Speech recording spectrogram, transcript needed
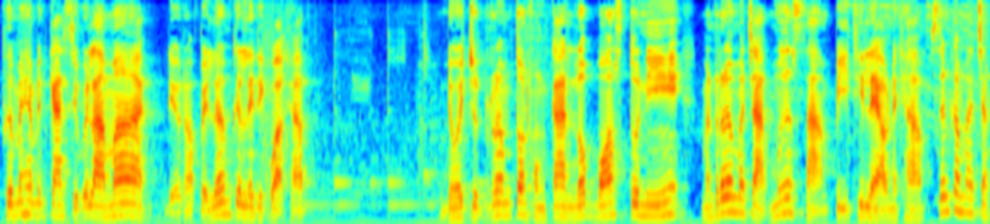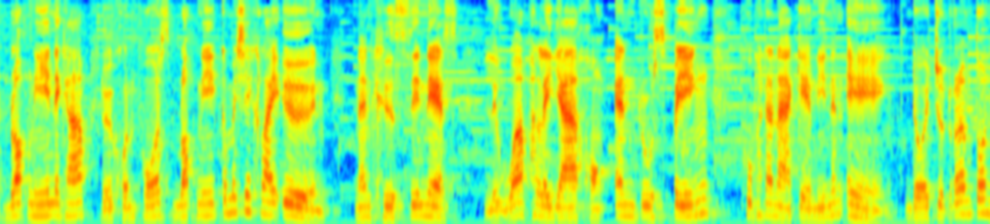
เพื่อไม่ให้เป็นการเสียเวลามาก เดี๋ยวเราไปเริ่มกันเลยดีกว่าครับ โดยจุดเริ่มต้นของการลบบอสตัวนี้ มันเริ่มมาจากเมื่อ 3 ปีที่แล้วนะครับ ซึ่งก็มาจากบล็อกนี้นะครับ โดยคนโพสต์บล็อกนี้ก็ไม่ใช่ใครอื่น นั่นคือซีเนสหรือว่าภรรยาของแอนดรูสปริงผู้พัฒนาเกมนี้นั่นเอง โดยจุดเริ่มต้น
